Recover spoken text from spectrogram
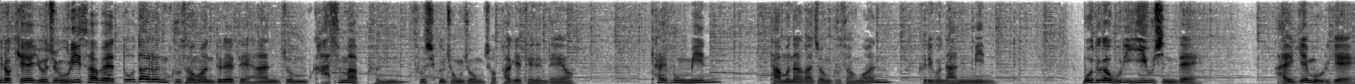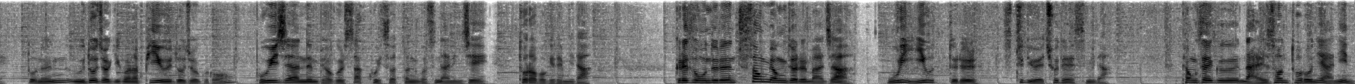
이렇게 요즘 우리 사회 또 다른 구성원들에 대한 좀 가슴 아픈 소식을 종종 접하게 되는데요. 탈북민, 다문화 가정 구성원, 그리고 난민. 모두가 우리 이웃인데 알게 모르게 또는 의도적이거나 비의도적으로 보이지 않는 벽을 쌓고 있었던 것은 아닌지 돌아보게 됩니다. 그래서 오늘은 추석 명절을 맞아 우리 이웃들을 스튜디오에 초대했습니다. 평소에 그 날선 토론이 아닌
